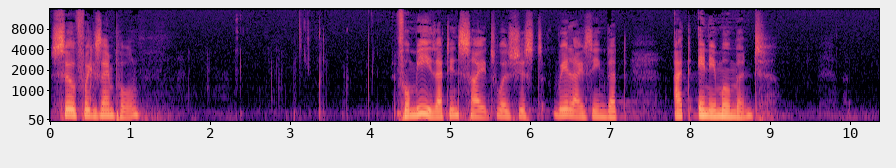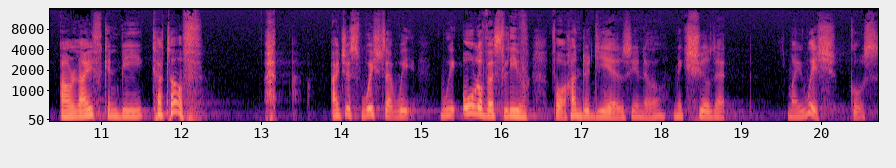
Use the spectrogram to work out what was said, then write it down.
So, for example, for me, that insight was just realizing that at any moment, our life can be cut off. I just wish that we, we all of us live for 100 years, you know, make sure that my wish, of course.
